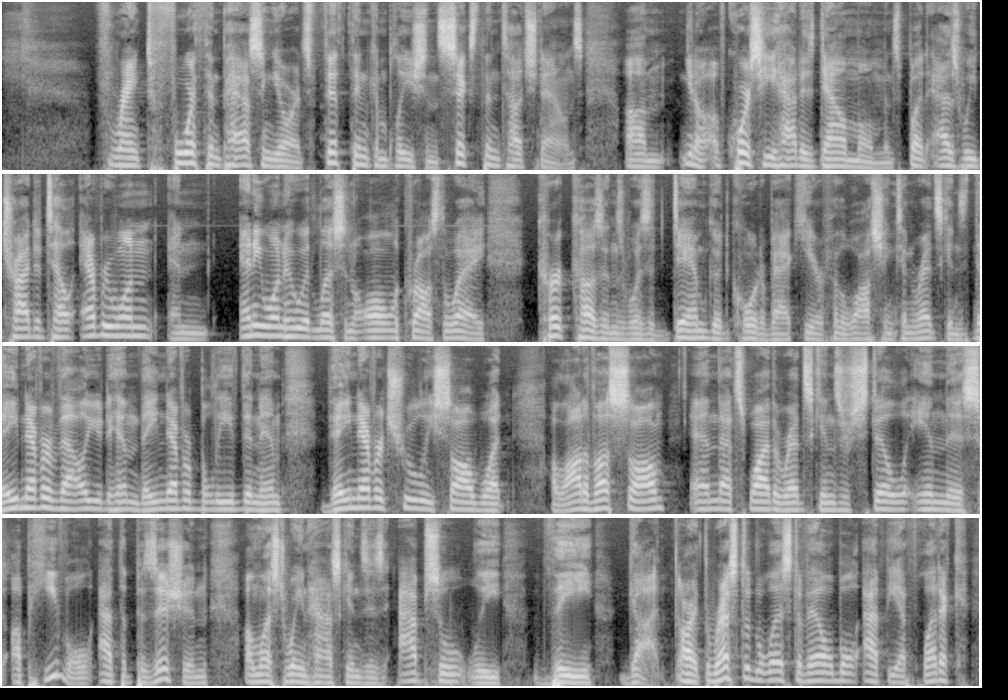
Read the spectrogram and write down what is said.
ranked fourth in passing yards, fifth in completions, sixth in touchdowns. Um, you know, of course, he had his down moments, but as we tried to tell everyone and anyone who would listen all across the way, Kirk Cousins was a damn good quarterback here for the Washington Redskins. They never valued him, they never believed in him, they never truly saw what a lot of us saw, and that's why the Redskins are still in this upheaval at the position unless Dwayne Haskins is absolutely the guy. All right, the rest of the list available at the Athletic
